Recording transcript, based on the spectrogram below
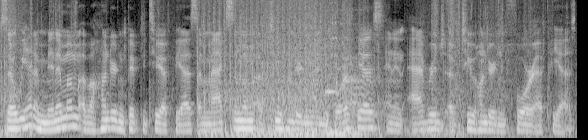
So we had a minimum of 152 FPS, a maximum of 294 FPS, and an average of 204 FPS.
